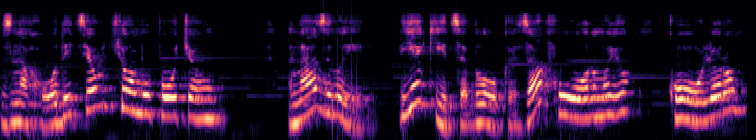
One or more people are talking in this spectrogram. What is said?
знаходиться у цьому потягу? Назви, які це блоки за формою, кольором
